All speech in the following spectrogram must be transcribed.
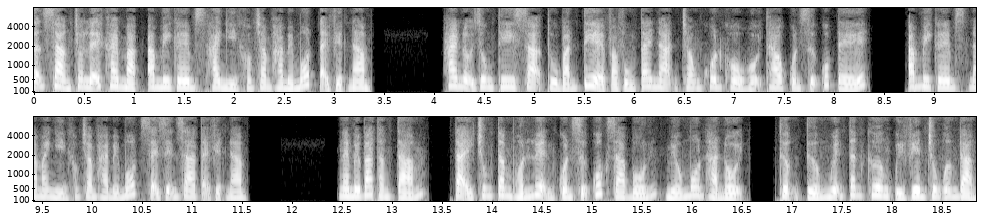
sẵn sàng cho lễ khai mạc Army Games 2021 tại Việt Nam. Hai nội dung thi xạ thủ bắn tỉa và vùng tai nạn trong khuôn khổ hội thao quân sự quốc tế Army Games năm 2021 sẽ diễn ra tại Việt Nam. Ngày 13 tháng 8, tại Trung tâm Huấn luyện Quân sự Quốc gia 4, Miếu Môn, Hà Nội, Thượng tướng Nguyễn Tân Cương, Ủy viên Trung ương Đảng,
